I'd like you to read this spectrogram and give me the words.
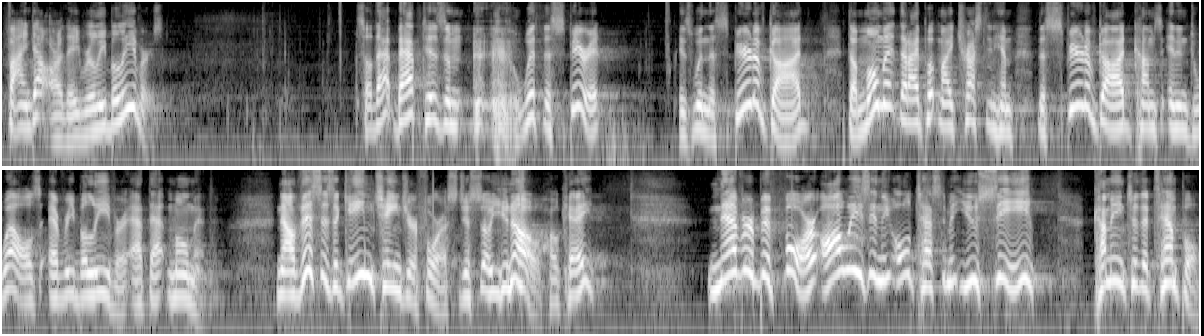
find out, are they really believers? So, that baptism with the Spirit is when the Spirit of God, the moment that I put my trust in Him, the Spirit of God comes and indwells every believer at that moment. Now, this is a game changer for us, just so you know, okay? Never before, always in the Old Testament, you see coming to the temple,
